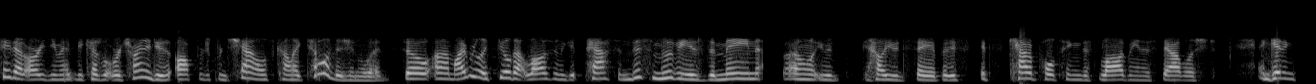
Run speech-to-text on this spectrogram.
say that argument because what we're trying to do is offer different channels, kind of like television would. So um, I really feel that law is going to get passed, and this movie is the main. I don't know you would, how you would say it, but it's it's catapulting this law being established and getting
